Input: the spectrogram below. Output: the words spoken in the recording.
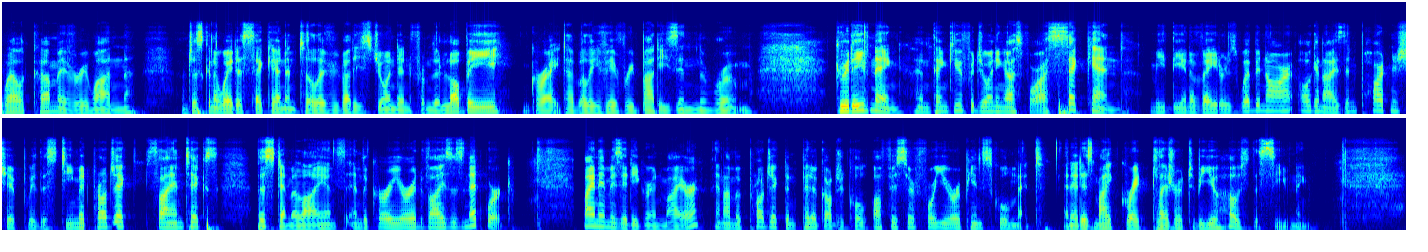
Welcome, everyone. I'm just going to wait a second until everybody's joined in from the lobby. Great, I believe everybody's in the room. Good evening, and thank you for joining us for our second Meet the Innovators webinar organized in partnership with the STEAMIT Project, Scientix, the STEM Alliance, and the Career Advisors Network. My name is Eddie Grenmeyer, and I'm a Project and Pedagogical Officer for European SchoolNet, and it is my great pleasure to be your host this evening.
